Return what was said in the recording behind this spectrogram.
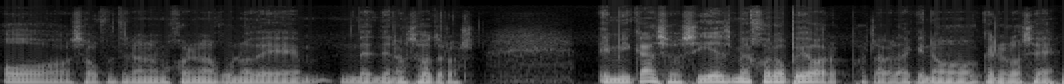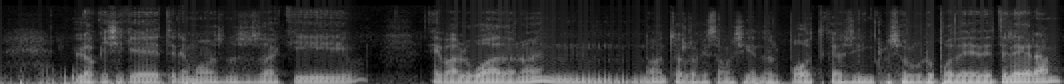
o solo funcionan a lo mejor en alguno de, nosotros. En mi caso, si es mejor o peor, pues la verdad que no, que no lo sé. Lo que sí que tenemos nosotros aquí evaluado ¿no? En, ¿no? todo lo que estamos siguiendo el podcast, incluso el grupo de, de Telegram,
